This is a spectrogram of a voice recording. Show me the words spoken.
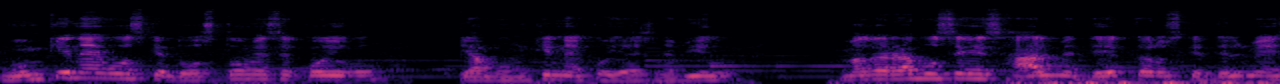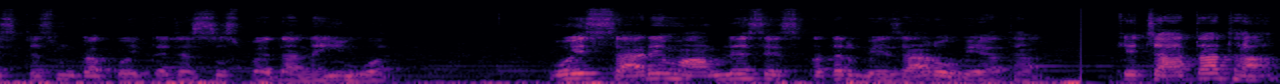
ممکن ہے وہ اس کے دوستوں میں سے کوئی ہو یا ممکن ہے کوئی اجنبی ہو، مگر اب اسے اس حال میں دیکھ کر اس کے دل میں اس قسم کا کوئی تجسس پیدا نہیں ہوا۔ وہ اس سارے معاملے سے اس قدر بیزار ہو گیا تھا کہ چاہتا تھا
